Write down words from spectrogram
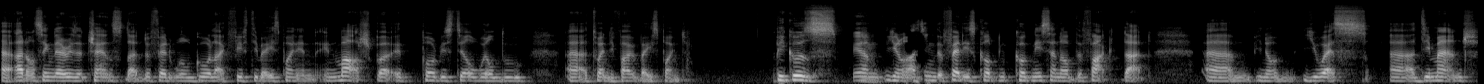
uh, I don't think there is a chance that the Fed will go like 50 base point in, in March, but it probably still will do uh, 25 base point because um, mm. you know I think the Fed is cognizant of the fact that um, you know U.S. Uh, demand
